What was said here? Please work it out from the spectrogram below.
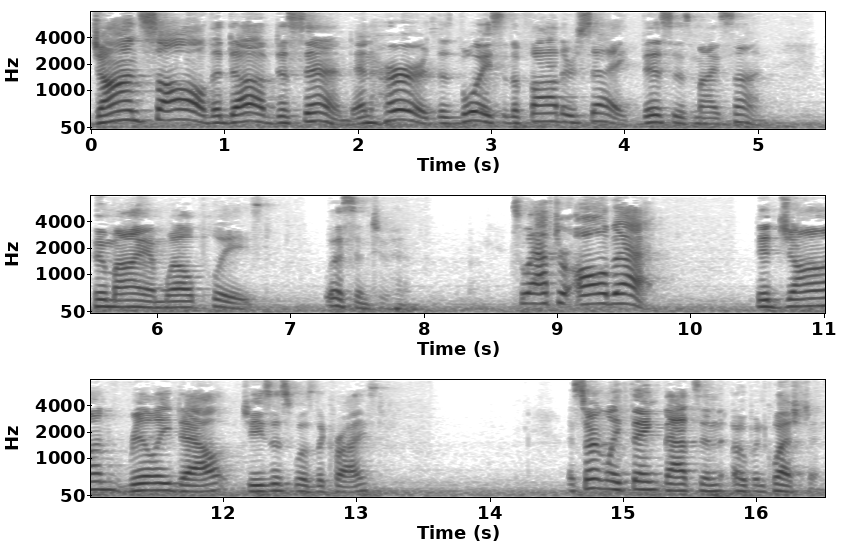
John saw the dove descend and heard the voice of the Father say, This is my Son, whom I am well pleased. Listen to him. So, after all that, did John really doubt Jesus was the Christ? I certainly think that's an open question.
